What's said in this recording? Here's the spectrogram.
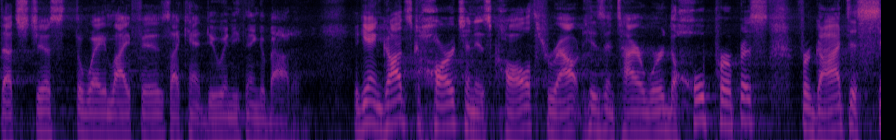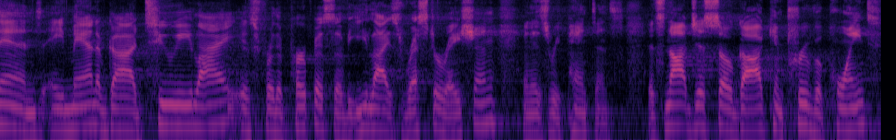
that's just the way life is. I can't do anything about it. Again, God's heart and his call throughout his entire word, the whole purpose for God to send a man of God to Eli is for the purpose of Eli's restoration and his repentance. It's not just so God can prove a point,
